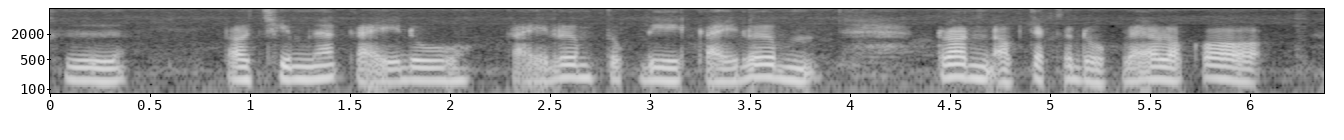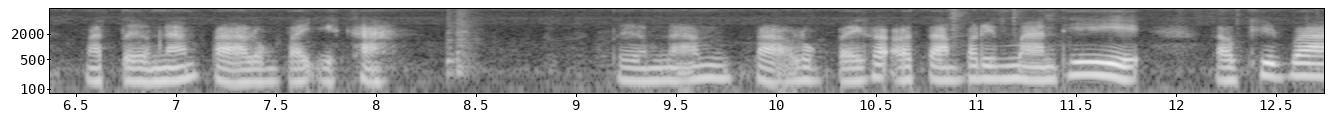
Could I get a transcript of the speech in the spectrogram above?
คือ เราชิมเนื้อไก่ดูไก่เริ่มสุกดี ไก่เริ่มร่อนออกจากกระดูกแล้วเราก็มาเติมน้ำเปล่าลงไปอีกค่ะ เติมน้ำเปล่าลงไปก็เอาตามปริมาณที่เราคิดว่า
